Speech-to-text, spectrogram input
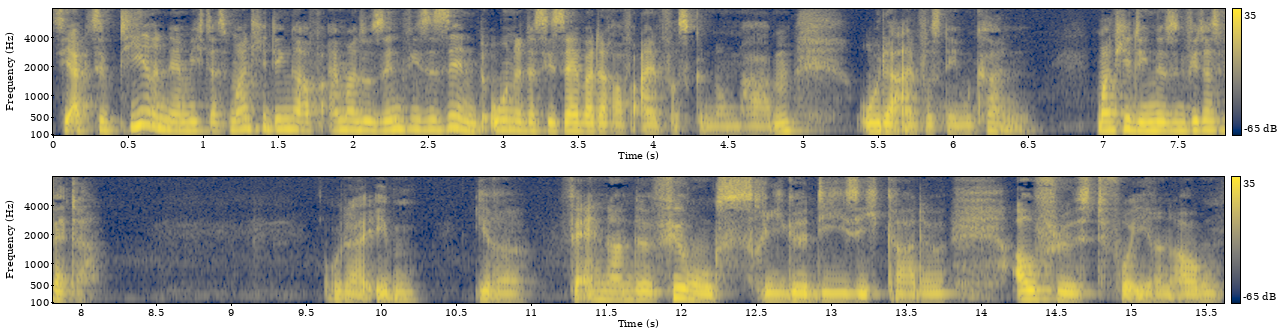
Sie akzeptieren nämlich, dass manche Dinge auf einmal so sind, wie sie sind, ohne dass sie selber darauf Einfluss genommen haben oder Einfluss nehmen können. Manche Dinge sind wie das Wetter. Oder eben ihre verändernde Führungsriege, die sich gerade auflöst vor ihren Augen.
